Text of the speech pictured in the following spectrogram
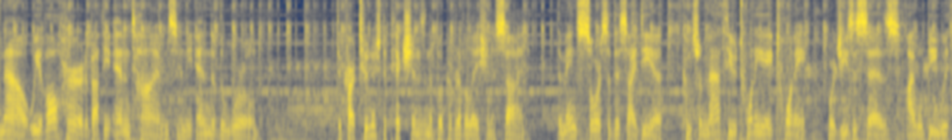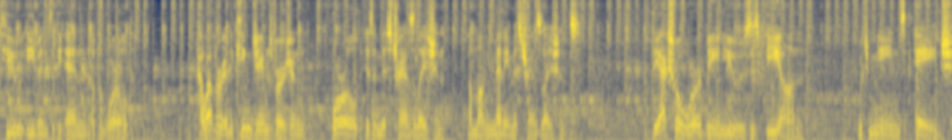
Now, we have all heard about the end times and the end of the world. The cartoonish depictions in the book of Revelation aside, The main source of this idea comes from Matthew 28:20, where Jesus says, "I will be with you even to the end of the world." However, in the King James Version, world is a mistranslation among many mistranslations. The actual word being used is eon, which means age.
